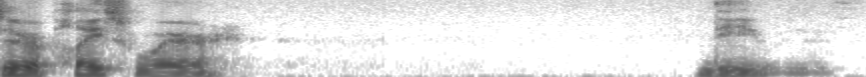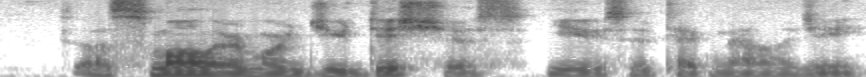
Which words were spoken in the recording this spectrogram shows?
there a place where the a smaller, more judicious use of technology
